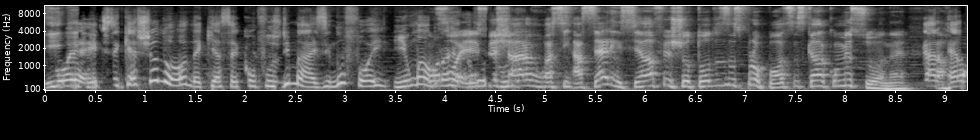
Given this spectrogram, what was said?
e- Foi, a gente se questionou, né? Que ia ser confuso demais. E não foi. Em uma não hora. foi, eles tudo. fecharam, assim, a série em si, ela fechou todas as propostas que ela começou, né? Cara, ela,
